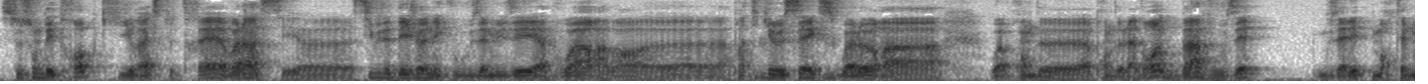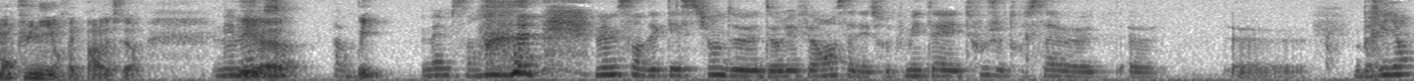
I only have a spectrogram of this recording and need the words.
ce sont des tropes qui restent très voilà c'est euh, si vous êtes des jeunes et que vous vous amusez à boire à, avoir, euh, à pratiquer le sexe ou alors à ou à prendre de, à prendre de la drogue bah vous êtes vous allez être mortellement puni en fait par le tueur Mais Et, même euh, sans... pardon. oui Même sans, même sans des questions de, de référence à des trucs méta et tout, je trouve ça euh, euh, euh, brillant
